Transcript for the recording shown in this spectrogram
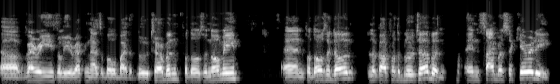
uh, very easily recognizable by the blue turban for those who know me. And for those who don't, look out for the blue turban in cybersecurity.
